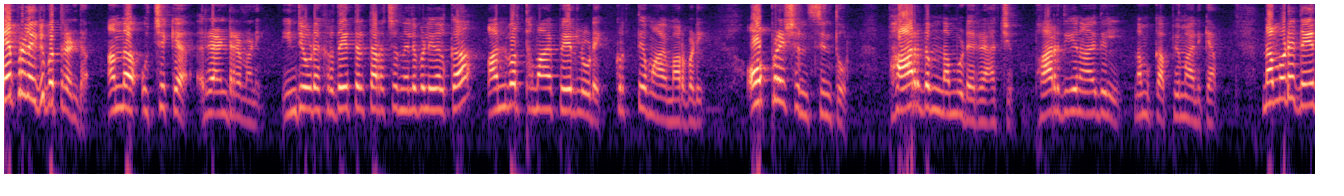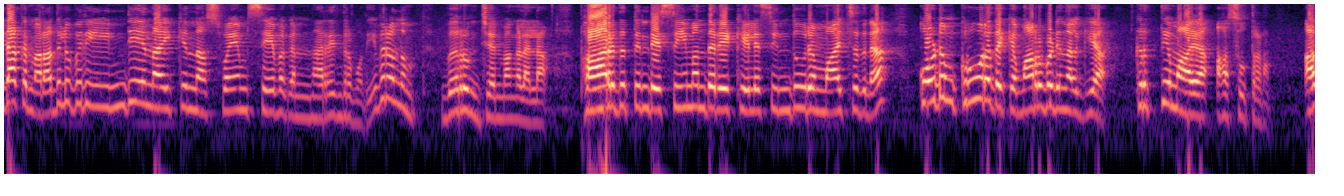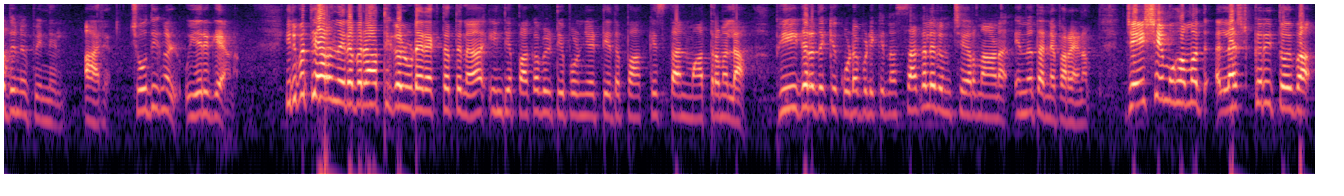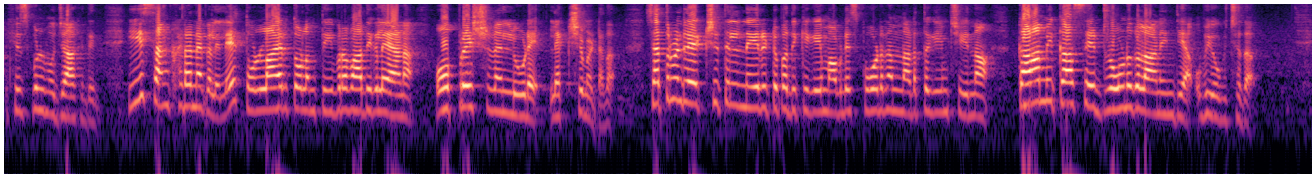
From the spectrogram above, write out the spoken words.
April ഇരുപത്തിരണ്ട് അന്ന് ഉച്ചയ്ക്ക് രണ്ടര മണി. ഇന്ത്യയുടെ ഹൃദയത്തിൽ തറച്ച നിലവിളികൾക്ക് അൻവർത്ഥമായ പേരിലൂടെ കൃത്യമായ മറുപടി. ഓപ്പറേഷൻ സിന്ദൂർ ഭാരതം നമ്മുടെ രാജ്യം. ഭാരതീയനായതിൽ നമുക്ക് അഭിമാനിക്കാം. നമ്മുടെ നേതാക്കന്മാർ അതിലുപരി ഇന്ത്യയെ നയിക്കുന്ന സ്വയം സേവകൻ നരേന്ദ്രമോദി. ഇവരൊന്നും വെറും ജന്മങ്ങളല്ല. ഭാരതത്തിന്റെ സീമന്തരേഖയിലെ സിന്ദൂരം മായ്ച്ചതിന് കൊടും ക്രൂരതയ്ക്ക് മറുപടി നൽകിയ കൃത്യമായ ആസൂത്രണം. അതിനു പിന്നിൽ ആര്? ചോദ്യങ്ങൾ ഉയരുകയാണ്. ഇരുപത്തിയാറ് നിരപരാധികളുടെ രക്തത്തിന് ഇന്ത്യ പകവീട്ടിയപ്പോൾ ഞെട്ടിയത് പാകിസ്ഥാൻ മാത്രമല്ല. ഭീകരതയ്ക്ക് കുടപിടിക്കുന്ന സകലരും ചേർന്നാണ് എന്ന് തന്നെ പറയണം. ജെയ്ഷെ മുഹമ്മദ് ലഷ്കർ ഇ തോയ്ബ ഹിസ്ബുൾ മുജാഹിദ്ദീൻ ഈ സംഘടനകളിലെ തൊള്ളായിരത്തോളം തീവ്രവാദികളെയാണ് ഓപ്പറേഷനിലൂടെ ലക്ഷ്യമിട്ടത്. ശത്രുവിന്റെ ലക്ഷ്യത്തിൽ നേരിട്ട് പതിക്കുകയും അവിടെ സ്ഫോടനം നടത്തുകയും ചെയ്യുന്ന കാമികാസെ ഡ്രോണുകളാണ് ഇന്ത്യ ഉപയോഗിച്ചത്.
